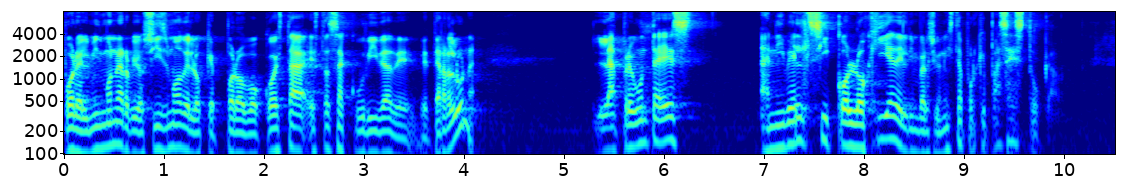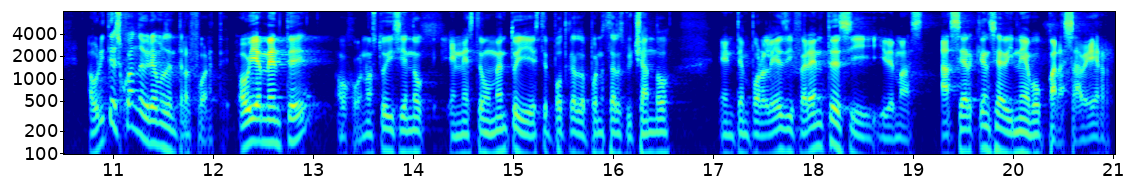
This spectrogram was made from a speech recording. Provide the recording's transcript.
por el mismo nerviosismo de lo que provocó esta, esta sacudida de, de Terra Luna. La pregunta es, a nivel psicología del inversionista, ¿por qué pasa esto, cabrón? Ahorita es cuando deberíamos de entrar fuerte. Obviamente, ojo, no estoy diciendo en este momento y este podcast lo pueden estar escuchando en temporalidades diferentes y, y demás. Acérquense a Dinevo para saber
